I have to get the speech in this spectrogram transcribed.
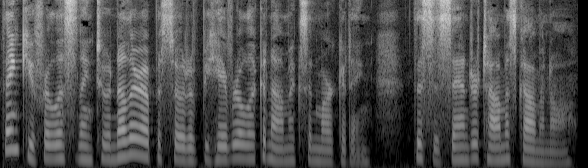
Thank you for listening to another episode of Behavioral Economics and Marketing. This is Sandra Thomas Comenole.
